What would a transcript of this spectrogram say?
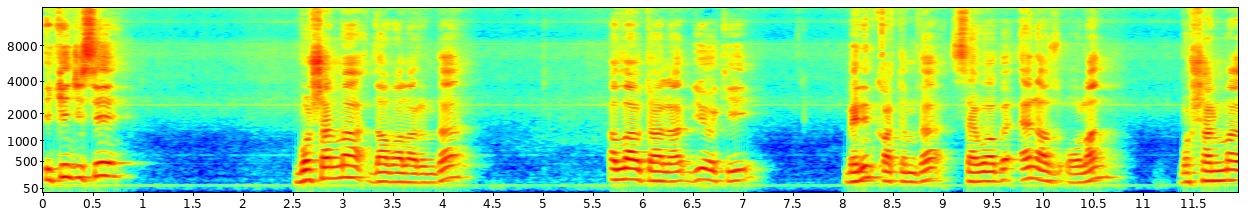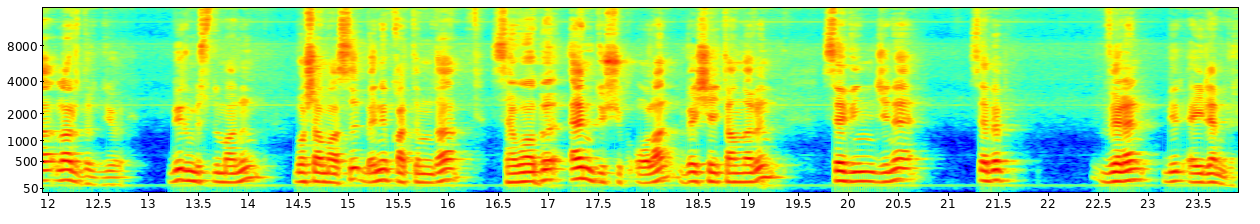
İkincisi boşanma davalarında Allahu Teala diyor ki benim katımda sevabı en az olan boşanmalardır diyor. Bir Müslümanın boşaması benim katımda sevabı en düşük olan ve şeytanların sevincine sebep veren bir eylemdir.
